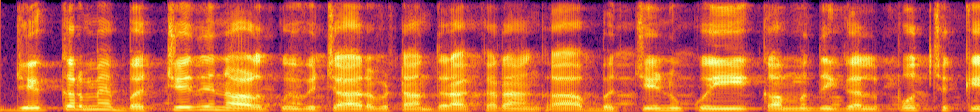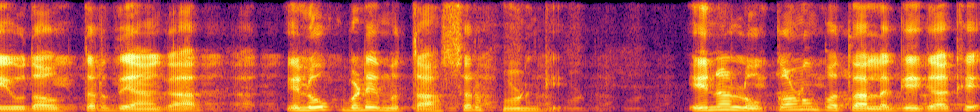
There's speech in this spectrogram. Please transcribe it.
ਜੇਕਰ ਮੈਂ ਬੱਚੇ ਦੇ ਨਾਲ ਕੋਈ ਵਿਚਾਰ ਵਟਾਂਦਰਾ ਕਰਾਂਗਾ, ਬੱਚੇ ਨੂੰ ਕੋਈ ਕੰਮ ਦੀ ਗੱਲ ਪੁੱਛ ਕੇ ਉਹਦਾ ਉੱਤਰ ਦਿਆਂਗਾ, ਇਹ ਲੋਕ ਬੜੇ ਮੁਤਾਸਰ ਹੋਣਗੇ। ਇਹਨਾਂ ਲੋਕਾਂ ਨੂੰ ਪਤਾ ਲੱਗੇਗਾ ਕਿ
